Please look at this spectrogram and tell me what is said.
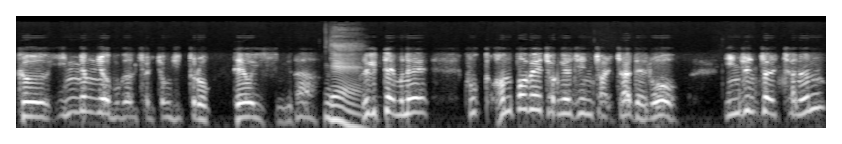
그 임명 여부가 결정짓도록 되어 있습니다. 예. 그렇기 때문에 국, 헌법에 정해진 절차대로 인준 절차는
